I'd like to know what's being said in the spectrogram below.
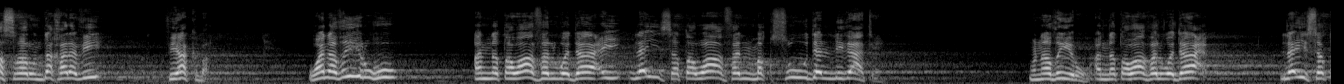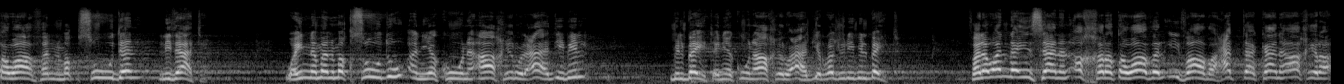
أصغر دخل في في أكبر. ونظيره أن طواف الوداع ليس طوافا مقصودا لذاته. ونظيره أن طواف الوداع ليس طوافا مقصودا لذاته. وإنما المقصود أن يكون آخر العهد بال بالبيت أن يكون آخر عهد الرجل بالبيت. فلو أن إنسانا أخر طواف الإفاضة حتى كان آخر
